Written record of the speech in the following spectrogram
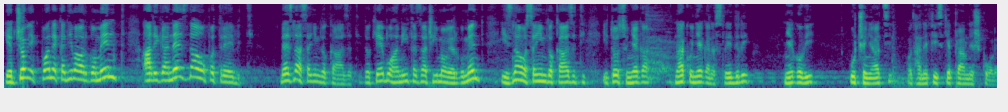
Jer čovjek ponekad ima argument, ali ga ne zna upotrebiti. Ne zna sa njim dokazati. Dok je Ebu Hanife znači imao argument i znao sa njim dokazati i to su njega, nakon njega nasledili njegovi učenjaci od Hanefijske pravne škole.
